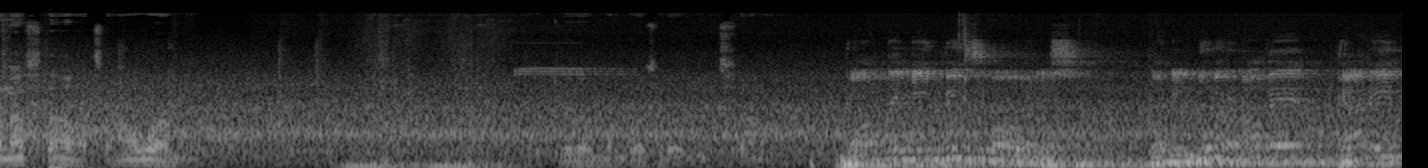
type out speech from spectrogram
Ona stała całą ładnie. Tyle mogła zrobić sama. Gol degli Invincibles. Con il numero 9 Karim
